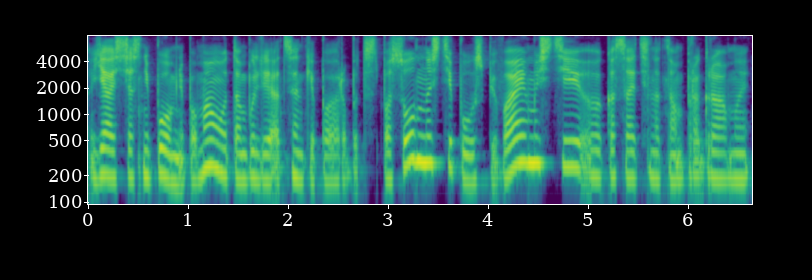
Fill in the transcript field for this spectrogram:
я сейчас не помню, по-моему, там были оценки по работоспособности, по успеваемости э, касательно там программы,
